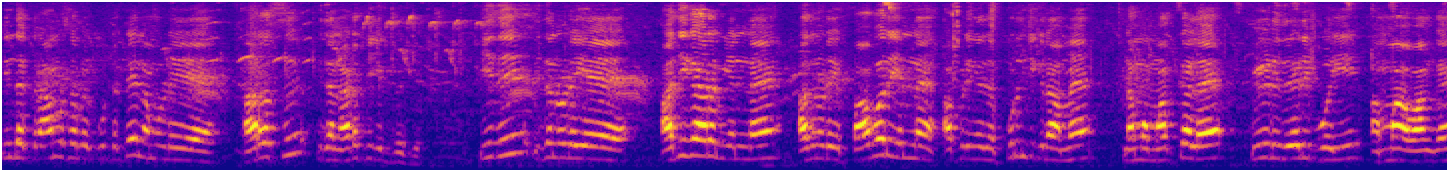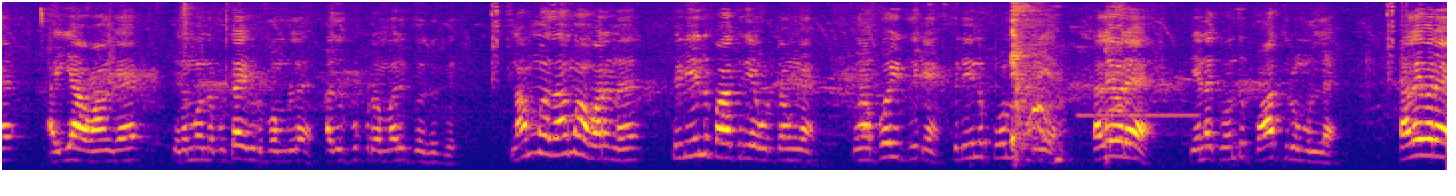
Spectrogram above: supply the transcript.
இந்த கிராம சபை கூட்டத்தை நம்முடைய அரசு இதை நடத்திக்கிட்டு இருக்கு. இது இதனுடைய அதிகாரம் என்ன அதனுடைய பவர் என்ன அப்படிங்கிறத புரிஞ்சுக்கிறாம நம்ம மக்களை வீடு தேடி போய் அம்மா வாங்க ஐயா வாங்க நம்ம இந்த மிட்டாய் கொடுப்போம்ல அது கூப்பிட்ற மாதிரி இப்போ இருக்கு. நம்ம தாம்மா வரணும். திடீர்னு பார்க்குறியா ஒருத்தவங்க? நான் போயிட்டு இருக்கேன். திடீர்னு ஃபோன் பண்ணுறிய தலைவரே எனக்கு வந்து பாத்ரூம் இல்லை. தலைவரே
